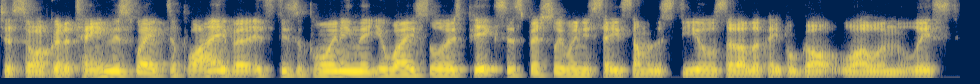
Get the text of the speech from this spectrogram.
just so I've got a team this week to play. But it's disappointing that you waste all those picks, especially when you see some of the steals that other people got low on the list.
